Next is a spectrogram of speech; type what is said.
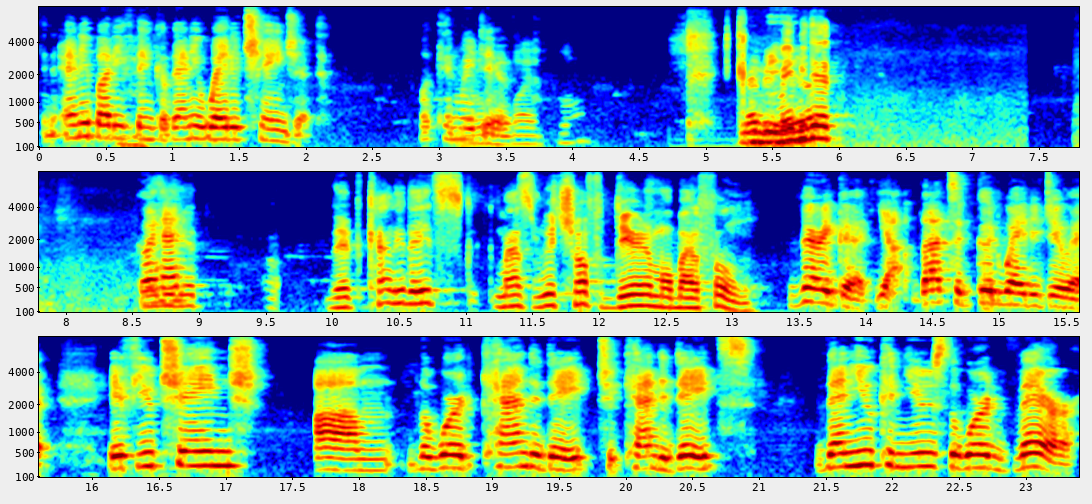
Can anybody think of any way to change it? What can we do? Maybe, Maybe that. Go maybe ahead. That, uh, that candidates must switch off their mobile phone. Very good. Yeah, that's a good way to do it. If you change um, the word candidate to candidates, then you can use the word there.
